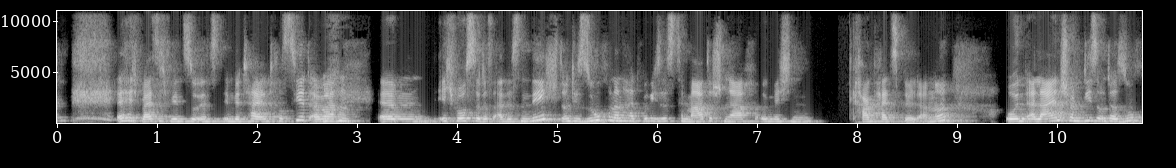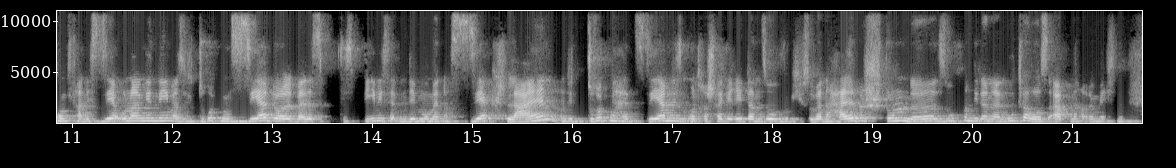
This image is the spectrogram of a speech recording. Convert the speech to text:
ich weiß nicht, wen es so im Detail interessiert, aber ähm, ich wusste das alles nicht und die suchen dann halt wirklich systematisch nach irgendwelchen Krankheitsbildern. Ne? Und allein schon diese Untersuchung fand ich sehr unangenehm. Also die drücken sehr doll, weil das, das Baby ist halt in dem Moment noch sehr klein und die drücken halt sehr mit diesem Ultraschallgerät dann so wirklich so über eine halbe Stunde, suchen die dann einen Uterus ab nach irgendwelchen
